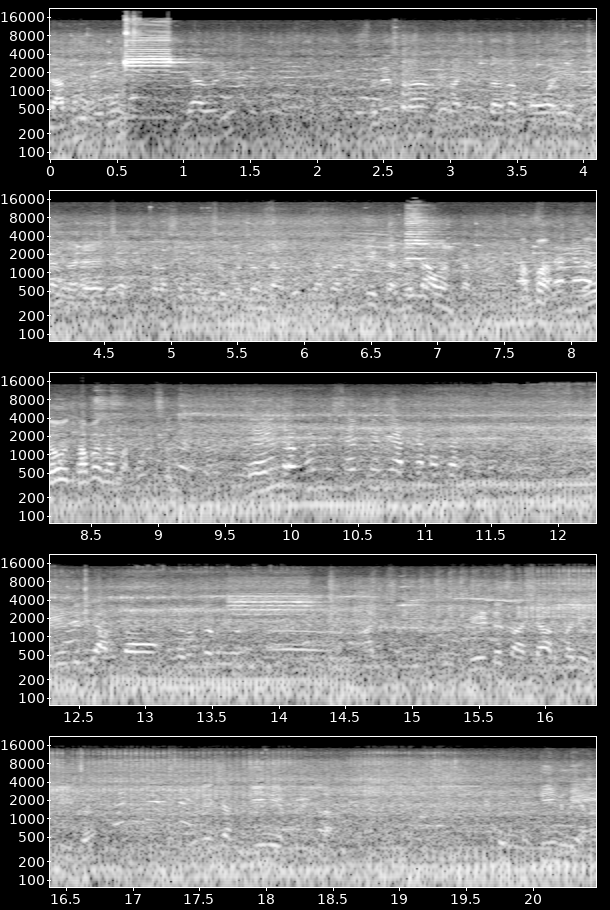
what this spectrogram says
जागरूक होऊन यावेळी सुनेत्रा अजितदादा पवार यांच्या घड्याळाच्या चित्रासमोरचं बटन दाबून त्यांना विजय करण्याचं आवाहन करतो. थांबा थांबा थांबा. देवेंद्र फडणवीस साहेब कधी आपल्या मतदारसंघात देवेंद्रजी आता खरं तर अं, आजची भेटच अशा अर्थाने होती इथं. उद्याच्या तीन एप्रिलला तीन मेला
